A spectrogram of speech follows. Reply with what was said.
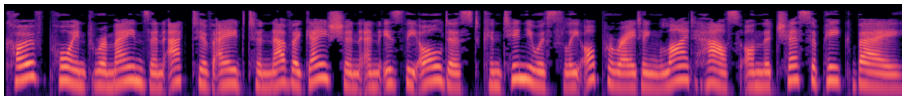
Cove Point remains an active aid to navigation and is the oldest continuously operating lighthouse on the Chesapeake Bay.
